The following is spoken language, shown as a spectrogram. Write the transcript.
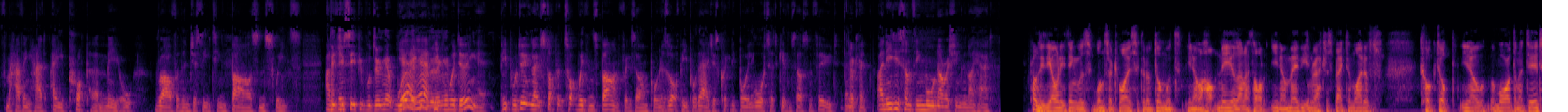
from having had a proper meal rather than just eating bars and sweets. And Did you see people doing that? Were yeah, there yeah, doing people it? were doing it. People doing like stop at Top Withens Barn, for example. And there's a lot of people there just quickly boiling water to give themselves some food. And Okay. I needed something more nourishing than I had. Probably the only thing was once or twice I could have done with, you know, a hot meal and I thought, you know, maybe in retrospect I might have cooked up, you know, more than I did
